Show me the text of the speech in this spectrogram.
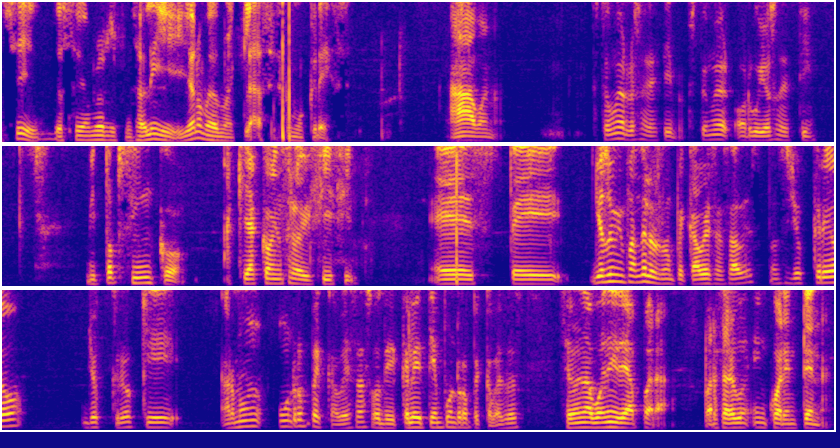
sí, yo soy hombre responsable y yo no me duermo en clases, como crees? Ah, bueno. Estoy muy orgulloso de ti, estoy muy orgulloso de ti. Mi top 5. Aquí ya comienza lo difícil. Este, yo soy muy fan de los rompecabezas, ¿sabes? Entonces yo creo, yo creo que armar un, un rompecabezas o dedicarle tiempo a un rompecabezas sería una buena idea para, para hacer algo en cuarentena.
